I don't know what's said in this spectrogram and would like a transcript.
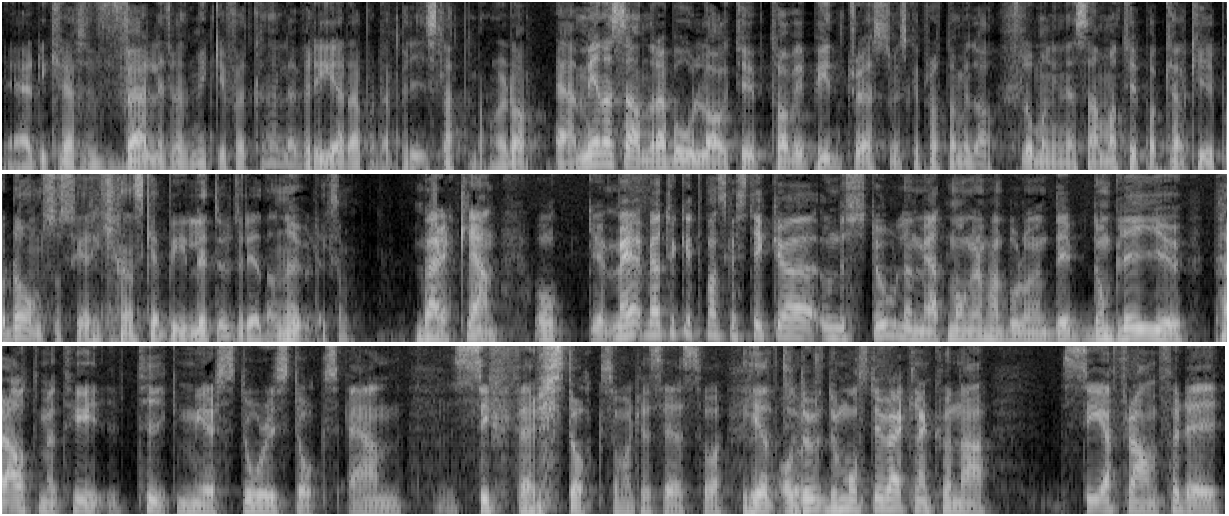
Eh, det krävs väldigt, väldigt mycket för att kunna leverera leverera på den prislappen man har idag. Medan andra bolag, typ tar vi Pinterest som vi ska prata om idag, slår man in en samma typ av kalkyl på dem så ser det ganska billigt ut redan nu. Liksom. Verkligen. Och, men, men jag tycker inte man ska sticka under stolen med att många av de här bolagen, de, de blir ju per automatik mer story stocks än sifferstocks, om man kan säga så. Helt och du, du, måste ju verkligen kunna se framför dig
